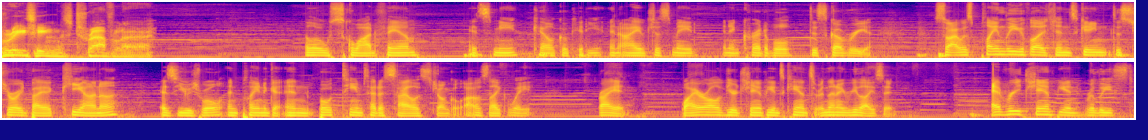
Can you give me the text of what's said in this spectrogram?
Greetings, traveler. Hello, squad fam. It's me, Calico Kitty, and I have just made an incredible discovery. So I was playing League of Legends, getting destroyed by a Qiyana, as usual, and playing again, and both teams had a Sylas jungle. I was like, wait, Riot, why are all of your champions cancer? And then I realized it. Every champion released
